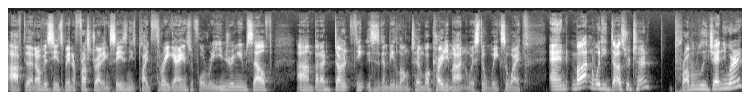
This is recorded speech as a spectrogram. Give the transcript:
after that. Obviously, it's been a frustrating season. He's played three games before re injuring himself, um, but I don't think this is going to be long term. While Cody Martin, we're still weeks away. And Martin, when he does return, probably January,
